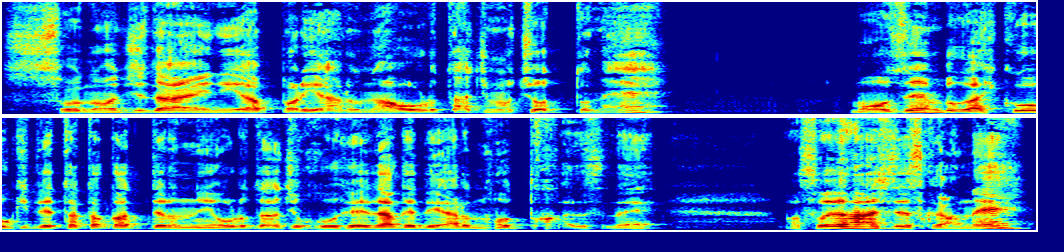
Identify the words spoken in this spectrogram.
その時代にやっぱりやるのは俺たちもちょっとねもう全部が飛行機で戦ってるのに俺たち歩兵だけでやるのとかですね、まあ、そういう話ですからね。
